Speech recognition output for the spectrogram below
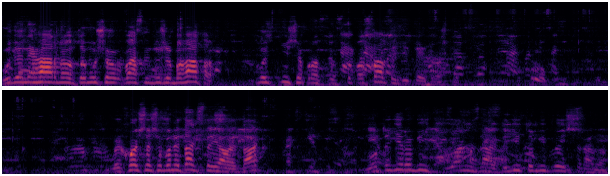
Буде негарно, тому що вас не дуже багато. Плотніше просто поставте дітей трошки. Ви хочете, щоб вони так стояли, так? Ну тоді робіть, я не знаю, тоді тобі ближче треба.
